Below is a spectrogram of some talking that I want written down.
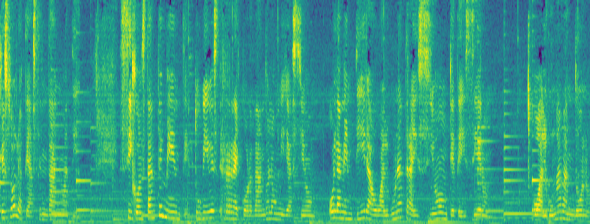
que solo te hacen daño a ti. Si constantemente tú vives recordando la humillación o la mentira o alguna traición que te hicieron o algún abandono,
